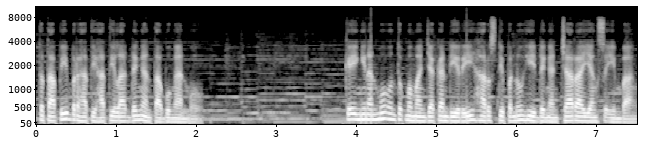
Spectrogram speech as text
tetapi berhati-hatilah dengan tabunganmu. Keinginanmu untuk memanjakan diri harus dipenuhi dengan cara yang seimbang.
